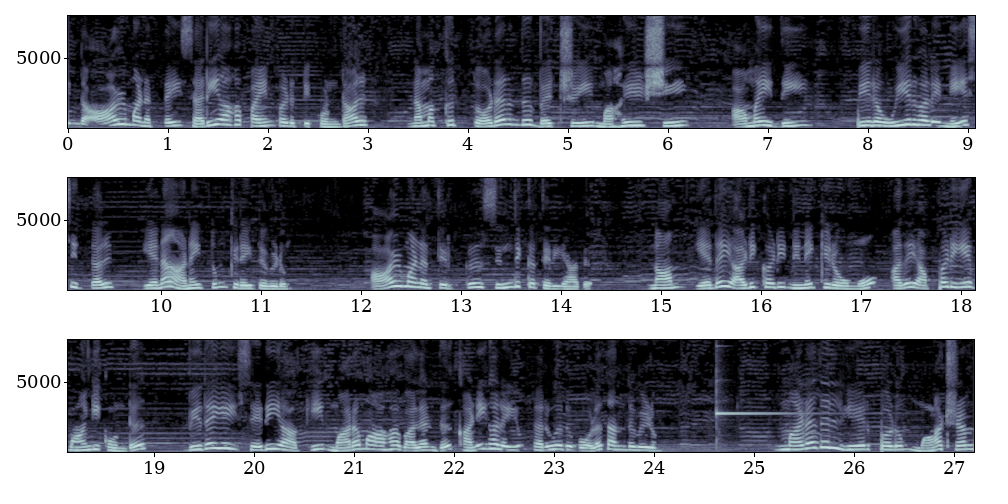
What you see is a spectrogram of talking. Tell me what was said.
இந்த ஆழ்மனத்தை சரியாக பயன்படுத்தி கொண்டால் நமக்கு தொடர்ந்து வெற்றி மகிழ்ச்சி அமைதி பிற உயிர்களை நேசித்தல் என அனைத்தும் கிடைத்துவிடும். ஆழ்மனத்திற்கு சிந்திக்க தெரியாது. நாம் எதை அடிக்கடி நினைக்கிறோமோ அதை அப்படியே வாங்கி கொண்டு விதையை செடியாக்கி மரமாக வளர்ந்து கனிகளையும் தருவது போல தந்துவிடும். மனதில் ஏற்படும் மாற்றம்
